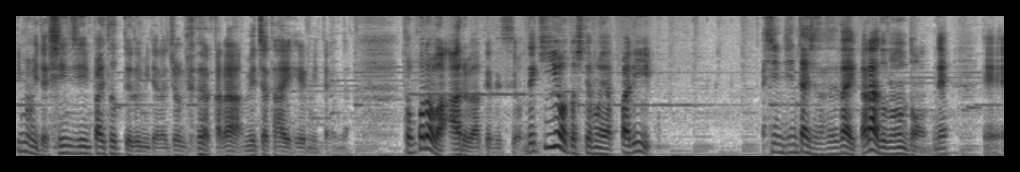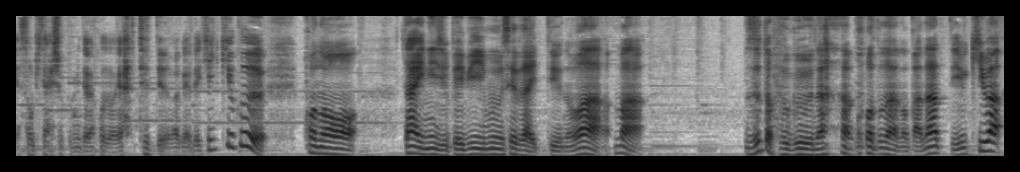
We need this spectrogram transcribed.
今みたいに新人いっぱい取ってるみたいな状況だからめっちゃ大変みたいなところはあるわけですよ。で企業としてもやっぱり新陳代謝させたいからどんどんどんね、えー、早期退職みたいなことをやってってるわけで結局この第2次ベビームー世代っていうのはまあずっと不遇な ことなのかなっていう気は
